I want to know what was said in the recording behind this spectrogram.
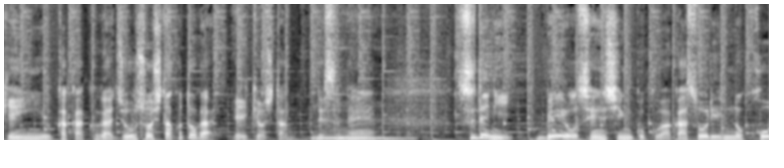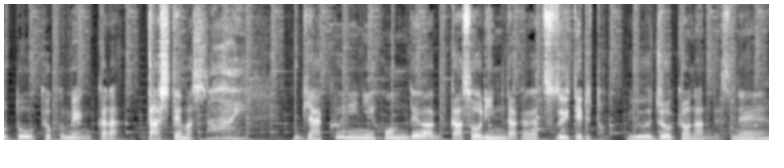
原油価格が上昇したことが影響したんですね。すでに米欧先進国はガソリンの高騰局面から脱してます、はい、逆に日本ではガソリン高が続いているという状況なんですね。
